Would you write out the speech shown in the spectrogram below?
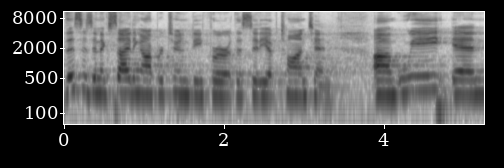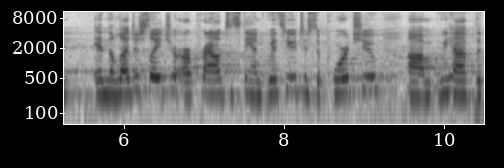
this is an exciting opportunity for the city of Taunton. Um, we in in the legislature are proud to stand with you, to support you. Um, we have the,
